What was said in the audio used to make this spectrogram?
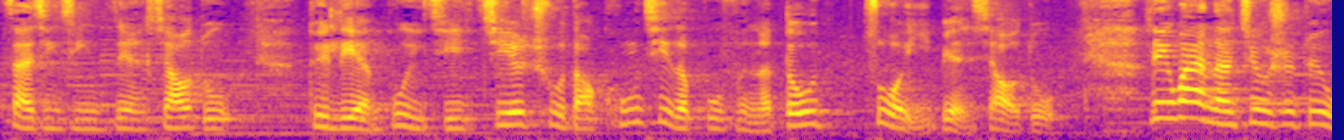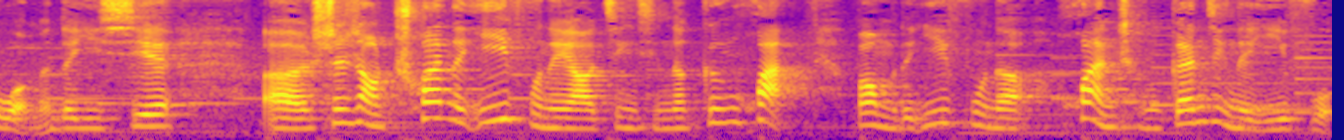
再进行一遍消毒，对脸部以及接触到空气的部分呢都做一遍消毒。另外呢，就是对我们的一些。呃，身上穿的衣服呢要进行的更换，把我们的衣服呢换成干净的衣服。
